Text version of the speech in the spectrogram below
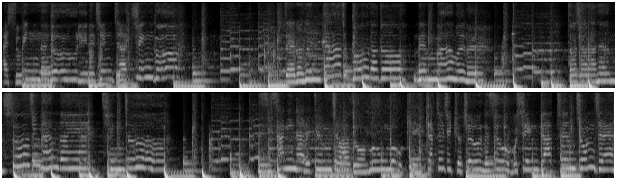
알 수 있는 우리는 진짜 친구. 때로는 가족보다도 내 마음을 더 잘하는 소중한 나의 친구 나를 등져도 묵묵히 곁을 지켜주는 수호신 같은 존재.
